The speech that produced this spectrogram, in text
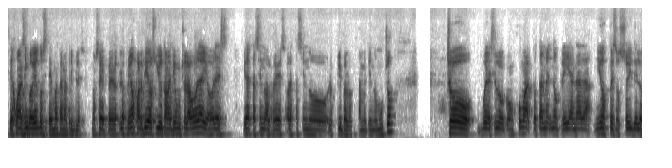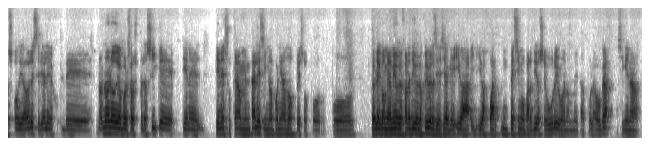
te juegan cinco abiertos y te matan a triples. No sé, pero los primeros partidos Utah metió mucho la bola y ahora es y ahora está haciendo al revés, ahora está haciendo los Clippers los que están metiendo mucho. Yo voy a decirlo con Juma, totalmente no creía nada, ni dos pesos. Soy de los odiadores seriales de. No, no lo odio por eso, pero sí que tiene, tiene sus temas mentales y no ponía dos pesos por. por... Lo hablé con mi amigo que es fanático de los Clippers y decía que iba, iba a jugar un pésimo partido seguro y bueno, me tapó la boca. Así que nada,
